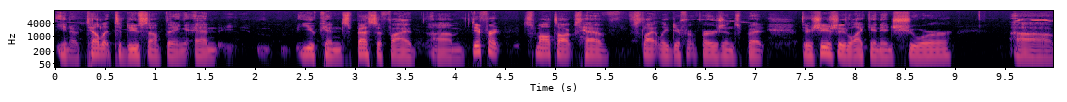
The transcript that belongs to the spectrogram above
you know, tell it to do something, and you can specify um, different. Smalltalks have slightly different versions, but there's usually like an ensure uh,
